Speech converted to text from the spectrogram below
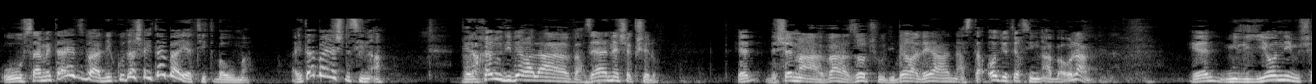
הוא שם את האצבע על נקודה שהייתה בעייתית באומה. הייתה בעיה של שנאה. ולכן הוא דיבר על האהבה, זה היה הנשק שלו. כן? בשם האהבה הזאת שהוא דיבר עליה, נעשתה עוד יותר שנאה בעולם. כן? מיליונים, ש...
